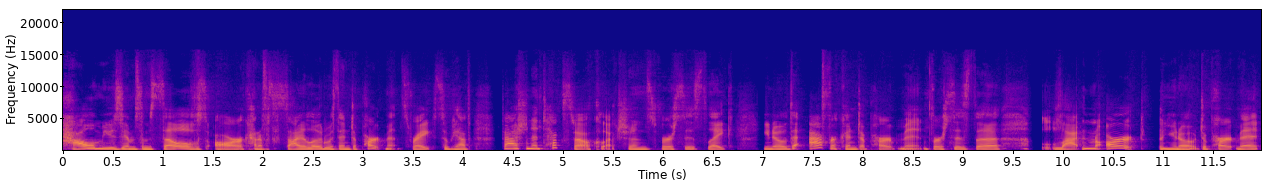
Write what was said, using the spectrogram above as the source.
how museums themselves are kind of siloed within departments, right? So we have fashion and textile collections versus like, you know, the African department versus the Latin art, you know, department.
